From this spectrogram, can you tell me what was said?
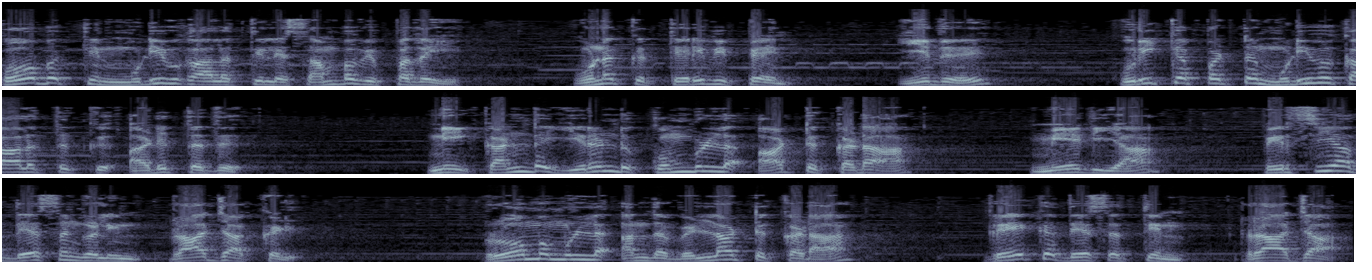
கோபத்தின் முடிவு காலத்திலே சம்பவிப்பதை உனக்கு தெரிவிப்பேன். இது குறிக்கப்பட்ட முடிவு காலத்துக்கு அடுத்தது. நீ கண்ட இரண்டு கொம்புள்ள ஆட்டுக்கடா மேதியா பெர்சியா தேசங்களின் ராஜாக்கள். ரோமமுள்ள அந்த வெள்ளாட்டுக்கடா கிரேக்க தேசத்தின் ராஜா.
